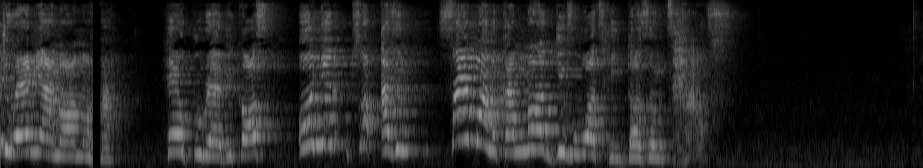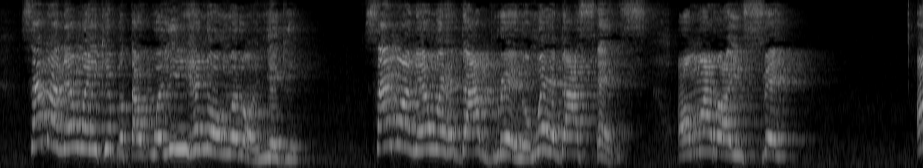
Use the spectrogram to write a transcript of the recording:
iji wee ya n'ọnụ ha ha ekwuru because onye as in Simon cannot give what he doesn't have. Simon enweghị ike ịpụta wele ihe na o nwere onye gị. Simon enweghị da brain o nweghị da sense. Ọ marọ ife. Ọ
